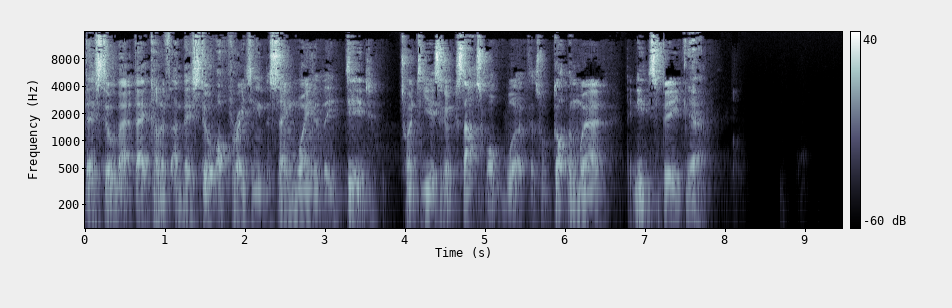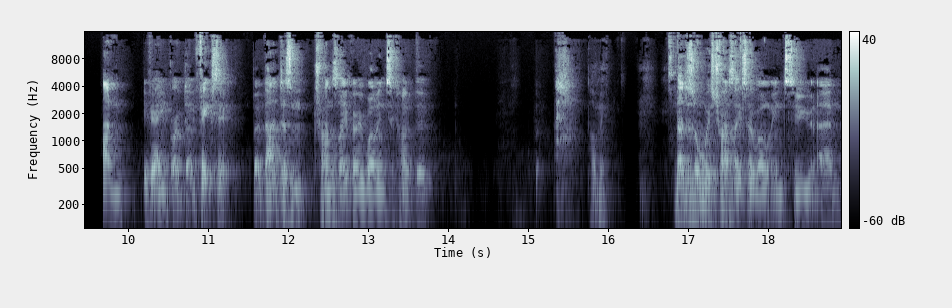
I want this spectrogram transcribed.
they're still there. They're kind of and they're still operating in the same way that they did twenty years ago because that's what worked. That's what got them where they needed to be Yeah. and if it ain't broke, don't fix it. But that doesn't translate very well into kind of the. Pardon me. That doesn't always translate so well into um,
